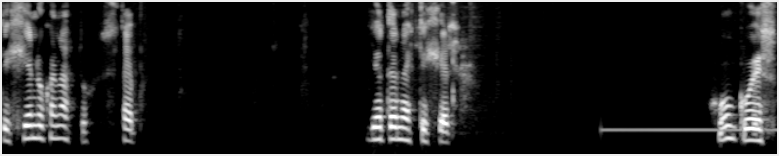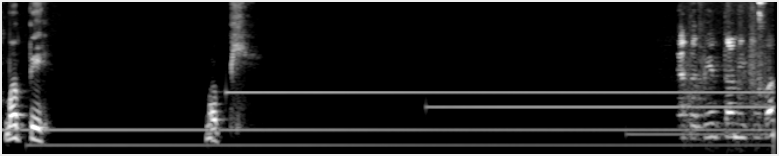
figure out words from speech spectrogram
Tejiendo canastos. Step. Yetana es tejer. Junco es mapi. Mapi. Ya también está mi papá.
